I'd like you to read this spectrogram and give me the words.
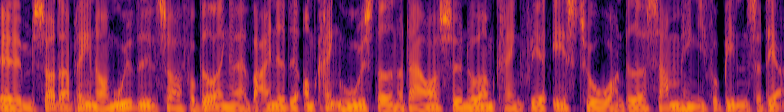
øh, så er der planer om udvidelser og forbedringer af vejnettet omkring hovedstaden, og der er også øh, noget omkring flere S-tog og en bedre sammenhæng i forbindelser der.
